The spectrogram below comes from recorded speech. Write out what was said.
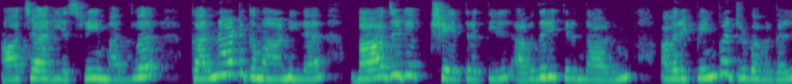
ஆச்சாரிய ஸ்ரீ மத்வர் கர்நாடக மாநில பாஜக க்ஷேத்திரத்தில் அவதரித்திருந்தாலும் அவரை பின்பற்றுபவர்கள்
